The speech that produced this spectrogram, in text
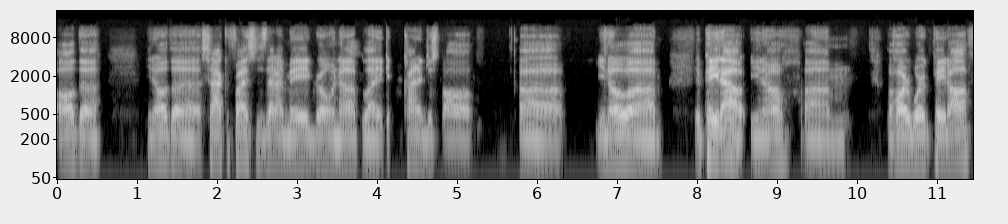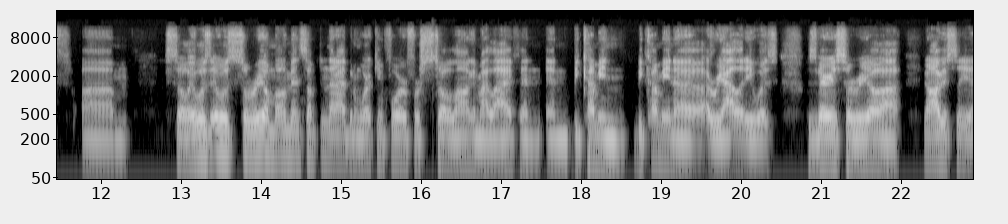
all the you know the sacrifices that I made growing up. Like kind of just all, uh, you know, uh, it paid out. You know, um, the hard work paid off. Um, so it was it was surreal moment something that i've been working for for so long in my life and and becoming becoming a, a reality was was very surreal. Uh you know obviously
